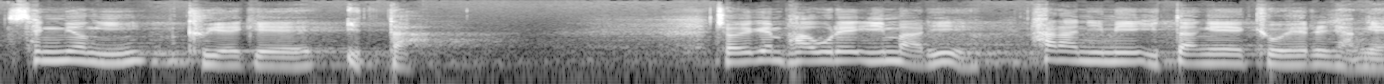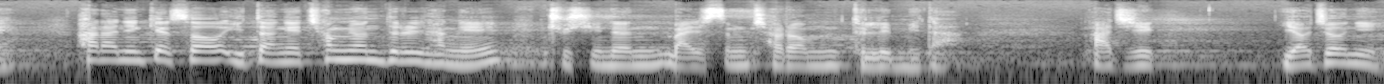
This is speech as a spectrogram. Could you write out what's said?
생명이 그에게 있다. 저에겐 바울의 이 말이 하나님이 이 땅의 교회를 향해 하나님께서 이 땅의 청년들을 향해 주시는 말씀처럼 들립니다. 아직 여전히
